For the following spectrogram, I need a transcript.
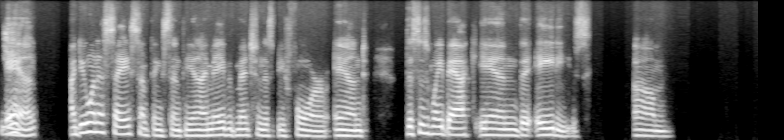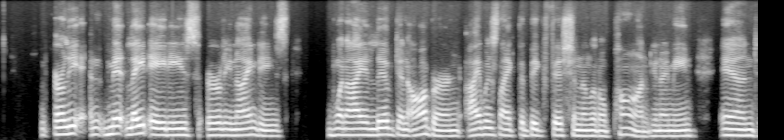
yeah And I do want to say something, Cynthia, and I may have mentioned this before, and this is way back in the 80s. Um, early and mid late 80s, early 90s, when I lived in Auburn, I was like the big fish in the little pond, you know what I mean? And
